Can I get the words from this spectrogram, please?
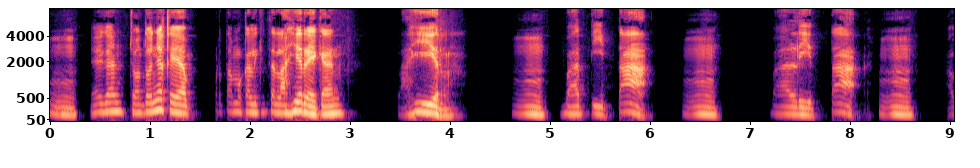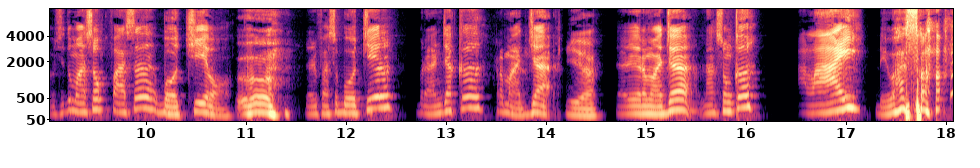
Mm, Ya kan. Contohnya kayak pertama kali kita lahir ya kan. Lahir, mm, batita, mm, balita. mm. Habis itu masuk fase bocil. Uh, Dari fase bocil beranjak ke remaja. iya Dari remaja langsung ke alay dewasa.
